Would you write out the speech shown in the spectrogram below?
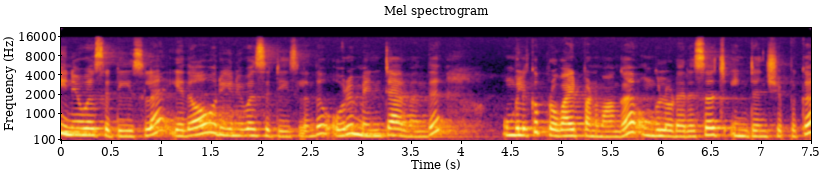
யூனிவர்சிட்டிஸில் ஏதோ ஒரு யூனிவர்சிட்டிஸ்லேருந்து ஒரு மென்டார் வந்து உங்களுக்கு ப்ரொவைட் பண்ணுவாங்க உங்களோட ரிசர்ச் இன்டர்ன்ஷிப்புக்கு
